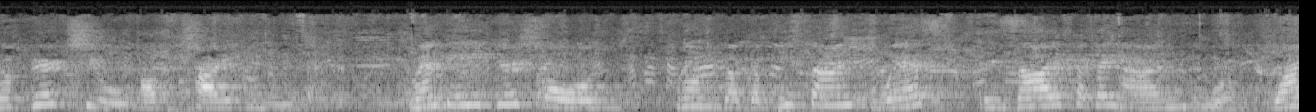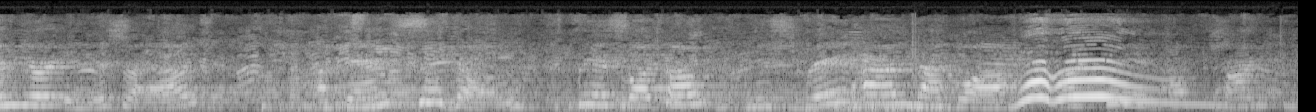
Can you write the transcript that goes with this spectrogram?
the virtue of charity. 28 years old from the Gabitan, West Rizal, Cagayan. One year in Israel. Again, single. Please welcome Miss Bray Ann Lagua, of Charity.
